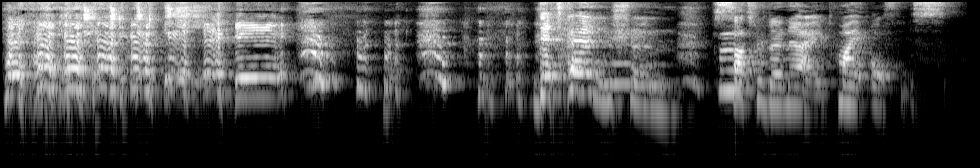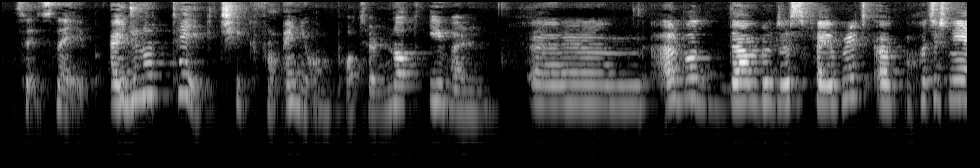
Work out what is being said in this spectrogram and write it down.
Detention! Saturday night, my office, said Snape. I do not take cheek from anyone, Potter, not even... Em, albo Dumbledore's favorite, a, chociaż nie,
